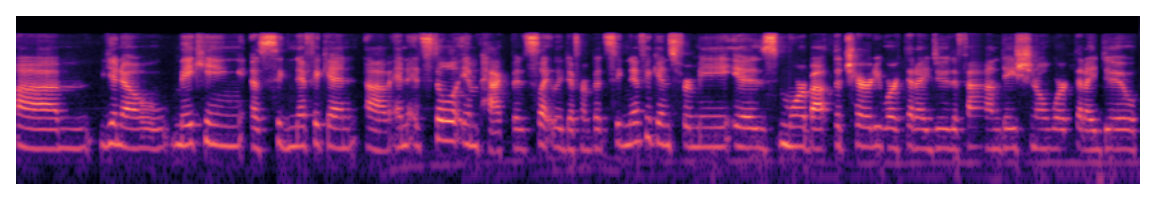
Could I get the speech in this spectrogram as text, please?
um, you know, making a significant, uh, and it's still impact, but it's slightly different. But significance for me is more about the charity work that I do, the foundational work that I do,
